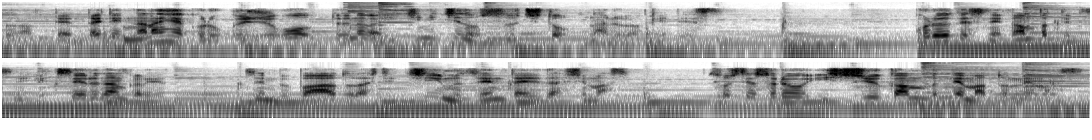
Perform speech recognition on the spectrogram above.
となって大体765というのが1日の数値となるわけです。これをですね頑張ってですね Excel なんかで全部バーッと出してチーム全体で出します。そしてそれを1週間分でまとめます。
